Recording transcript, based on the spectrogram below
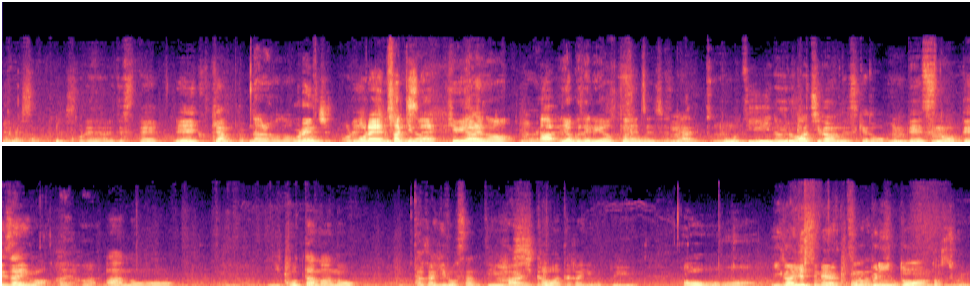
柳井さんこれあれですね。レイクキャンプ。なるほど。オレンジ。オオレンジ。さっきのひび割れの、はい。はい。よく出るよっていうやつですよね、はい。うん。ボディの色は違うんですけど、うん。ベースのデザインは、はいはあのニコタマの高弘さんっていうはい。石川貴弘という、意外ですねこのプリント案出してくるの。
